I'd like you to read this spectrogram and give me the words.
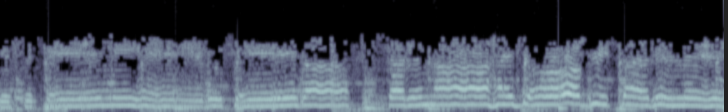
किसके लिए रुकेगा? करना है जो भी कर ले,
